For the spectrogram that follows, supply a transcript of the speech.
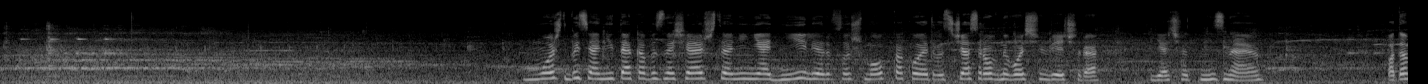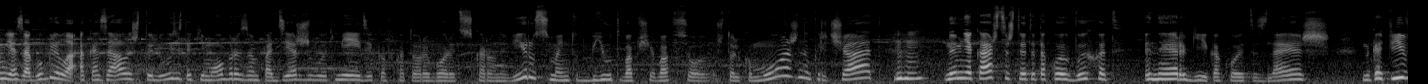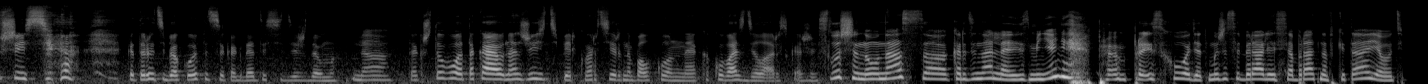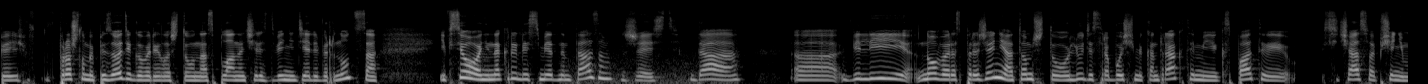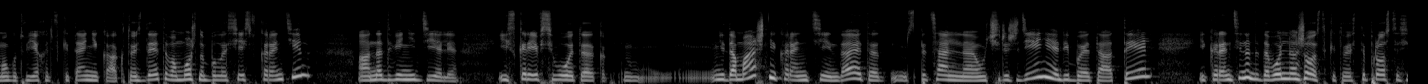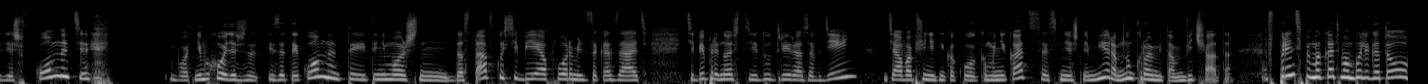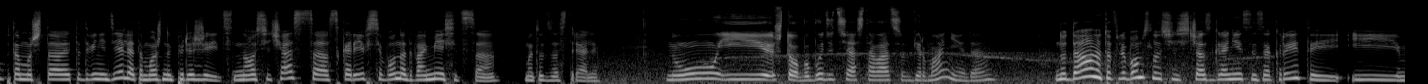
Может быть, они так обозначают, что они не одни, или это флешмоб какой-то. Вот сейчас ровно 8 вечера. Я что-то не знаю. Потом я загуглила, оказалось, что люди таким образом поддерживают медиков, которые борются с коронавирусом. Они тут бьют вообще во все, что только можно, кричат. Mm-hmm. Ну и мне кажется, что это такой выход энергии какой-то, знаешь, накопившийся, который у тебя копится, когда ты сидишь дома. Да. Так что вот такая у нас жизнь теперь квартирно-балконная. Как у вас дела, расскажи. Слушай, ну у нас э, кардинальное изменение происходит. Мы же собирались обратно в Китай. Я вот тебе в прошлом эпизоде говорила, что у нас планы через две недели вернуться. И все, они накрылись медным тазом. Жесть. Да. Э, ввели новое распоряжение о том, что люди с рабочими контрактами, экспаты сейчас вообще не могут въехать в Китай никак. То есть до этого можно было сесть в карантин а, на две недели, и, скорее всего, это как не домашний карантин, да, это специальное учреждение, либо это отель, и карантин это довольно жесткий, то есть ты просто сидишь в комнате, вот, не выходишь из этой комнаты, ты не можешь доставку себе оформить, заказать, тебе приносят еду три раза в день, у тебя вообще нет никакой коммуникации с внешним миром, ну, кроме там Вичата. В принципе, мы к этому были готовы, потому что это две недели, это можно пережить, но сейчас, э, скорее всего, на два месяца мы тут застряли. Ну и что, вы будете оставаться в Германии, да? Ну да, но то в любом случае сейчас границы закрыты, и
